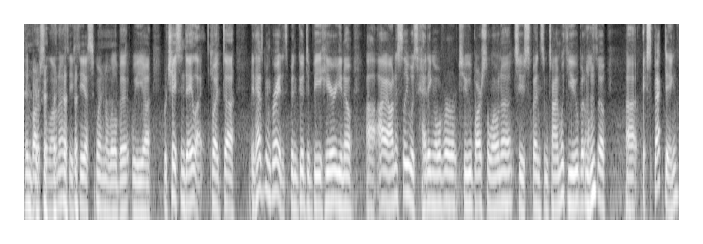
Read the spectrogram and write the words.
in Barcelona. As you see us squinting a little bit, we uh, we're chasing daylight, but uh, it has been great. It's been good to be here. You know, uh, I honestly was heading over to Barcelona to spend some time with you, but also uh, expecting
